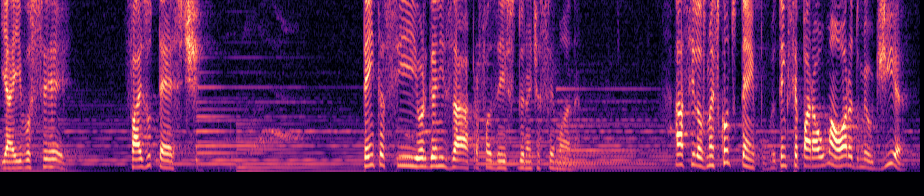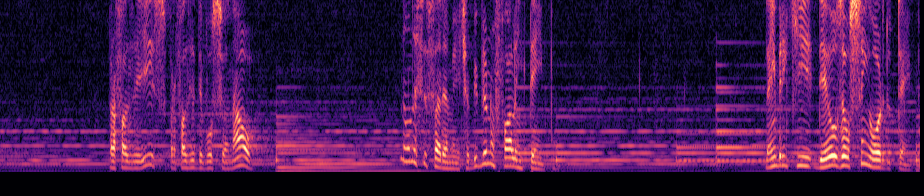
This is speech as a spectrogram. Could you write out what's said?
E aí você faz o teste. Tenta se organizar para fazer isso durante a semana. Ah, Silas, mas quanto tempo? Eu tenho que separar uma hora do meu dia para fazer isso, para fazer devocional? Não necessariamente. A Bíblia não fala em tempo. Lembrem que Deus é o Senhor do tempo.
